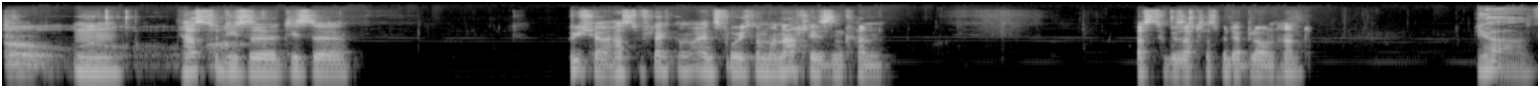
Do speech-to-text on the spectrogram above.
Oh. Mhm. Hast du diese, diese Bücher? Hast du vielleicht noch eins, wo ich nochmal nachlesen kann? Was du gesagt hast mit der blauen Hand. Ja, Vielleicht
